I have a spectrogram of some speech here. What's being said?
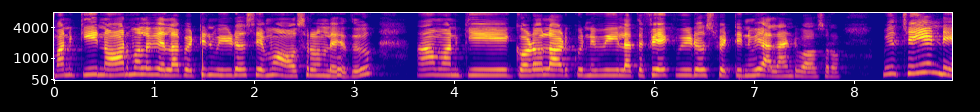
మనకి నార్మల్గా ఇలా పెట్టిన వీడియోస్ ఏమో అవసరం లేదు. మనకి గొడవలు ఆడుకునేవి లేకపోతే ఫేక్ వీడియోస్ పెట్టినవి అలాంటివి అవసరం. మీరు చేయండి.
